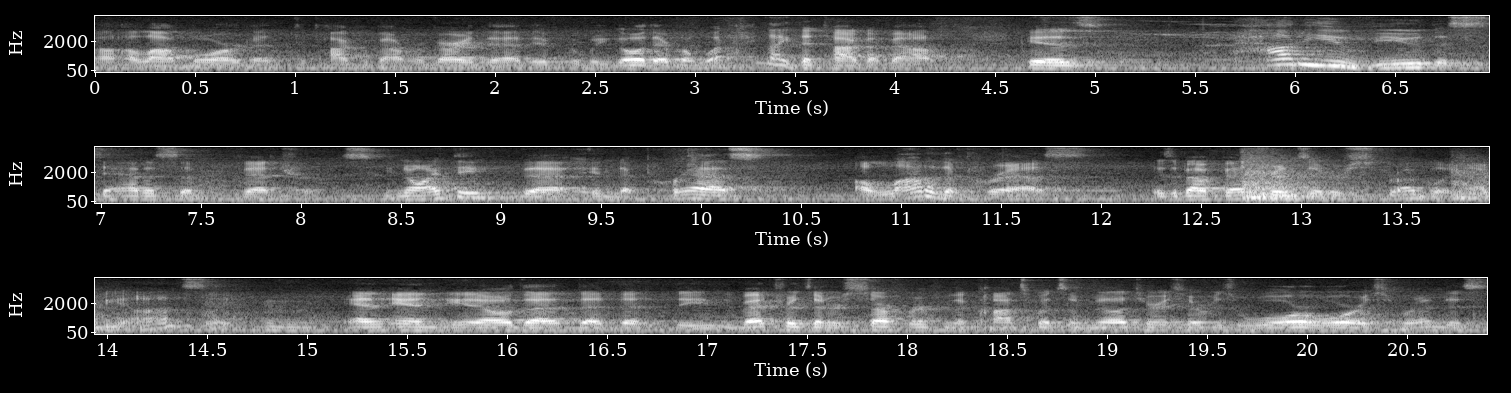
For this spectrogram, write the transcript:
a lot more to, to, talk about regarding that if, if we go there. But what I'd like to talk about is how do you view the status of veterans? You know, I think that in the press, a lot of the press is about veterans that are struggling. I mean, honestly, mm-hmm. and and you know the, the, the the veterans that are suffering from the consequence of military service, war, war is horrendous,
